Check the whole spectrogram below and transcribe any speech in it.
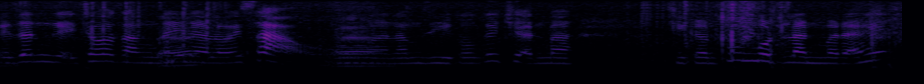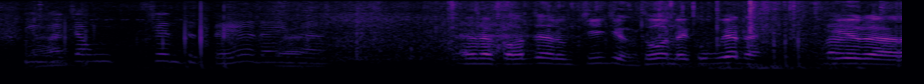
người dân lại cho rằng đây Đấy. là nói xạo Đấy. mà làm gì có cái chuyện mà chỉ cần phun một lần mà đã hết nhưng mà Đấy. trong trên thực tế ở đây Đấy. là Đây là có đồng chí trưởng thôn đấy cũng biết này. Vâng. Như là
